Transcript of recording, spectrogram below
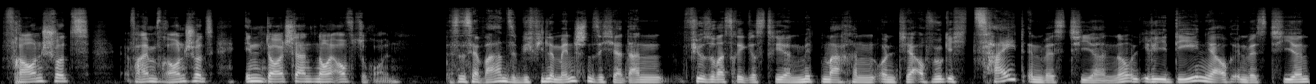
Frauenschutz, vor allem Frauenschutz in Deutschland neu aufzurollen. Das ist ja Wahnsinn, wie viele Menschen sich ja dann für sowas registrieren, mitmachen und ja auch wirklich Zeit investieren ne? und ihre Ideen ja auch investieren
